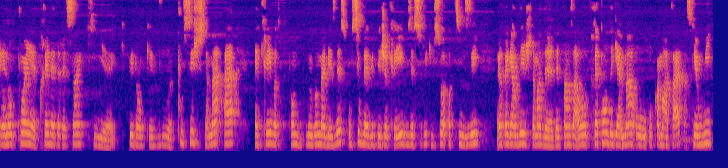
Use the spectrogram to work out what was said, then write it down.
un autre point très intéressant qui, donc vous pousser justement à créer votre compte Google My Business ou si vous l'avez déjà créé, vous assurez qu'il soit optimisé. Euh, regardez justement de, temps à autre, répondre également aux, commentaires parce que oui,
